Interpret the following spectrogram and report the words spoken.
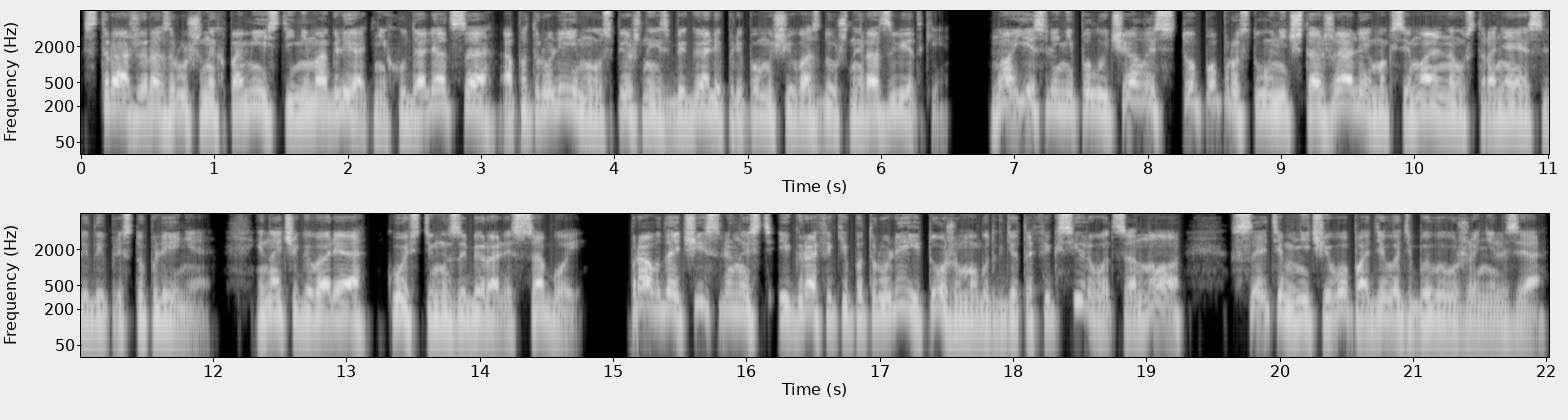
Стражи разрушенных поместий не могли от них удаляться, а патрулей мы успешно избегали при помощи воздушной разведки. Ну а если не получалось, то попросту уничтожали, максимально устраняя следы преступления. Иначе говоря, кости мы забирали с собой. Правда, численность и графики патрулей тоже могут где-то фиксироваться, но с этим ничего поделать было уже нельзя.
